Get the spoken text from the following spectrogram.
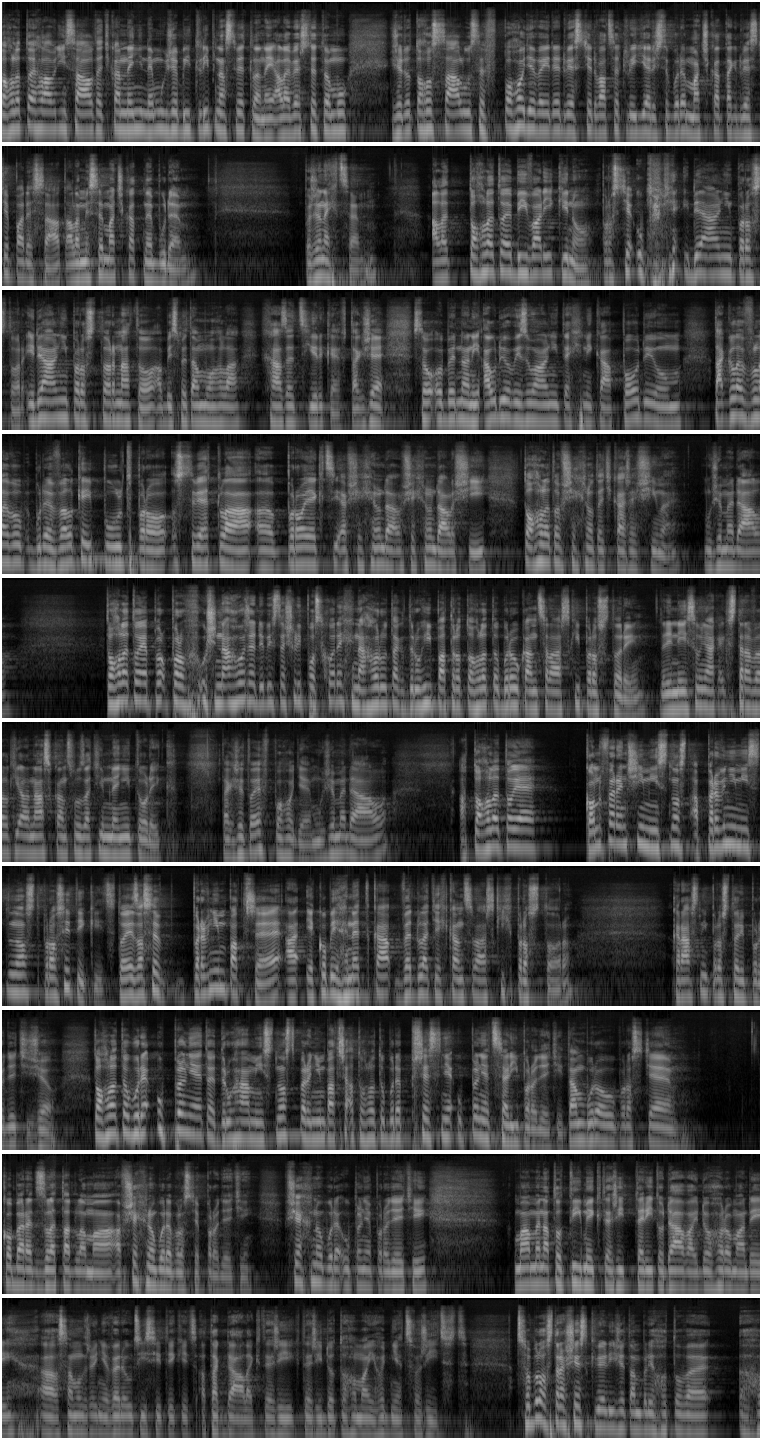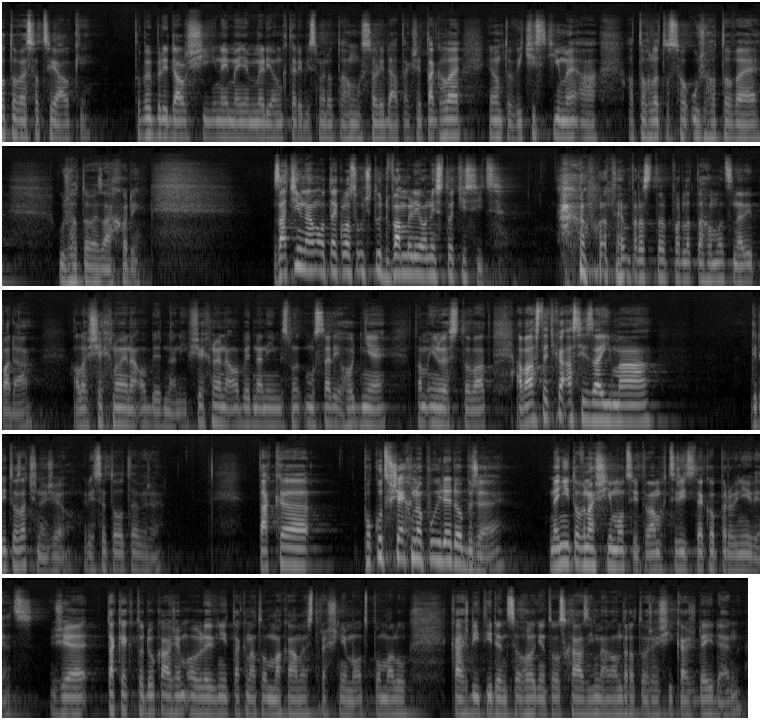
Tohle je hlavní sál, teďka není, nemůže být líp nasvětlený, ale věřte tomu, že do toho sálu se v pohodě vejde 220 lidí a když se bude mačkat, tak 250, ale my se mačkat nebudem, protože nechcem ale tohle to je bývalý kino. Prostě úplně ideální prostor. Ideální prostor na to, aby jsme tam mohla cházet církev. Takže jsou objednaný audiovizuální technika, pódium, takhle vlevo bude velký pult pro světla, eh, projekci a všechno, všechno další. Tohle to všechno teďka řešíme. Můžeme dál? Tohle to je pro, pro, už nahoře, kdybyste šli po schodech nahoru, tak druhý patro, tohle to budou kancelářský prostory, které nejsou nějak extra velký, ale nás v kanclu zatím není tolik. Takže to je v pohodě, můžeme dál. A tohle to je konferenční místnost a první místnost pro City Kids. To je zase v prvním patře a jakoby hnedka vedle těch kancelářských prostor. Krásný prostory pro děti, že jo? Tohle to bude úplně, to je druhá místnost v prvním patře a tohle to bude přesně úplně celý pro děti. Tam budou prostě koberec s letadlama a všechno bude prostě pro děti. Všechno bude úplně pro děti. Máme na to týmy, kteří, který to dávají dohromady, a samozřejmě vedoucí City Kids a tak dále, kteří, kteří do toho mají hodně co říct. Co bylo strašně skvělé, že tam byly hotové, hotové sociálky. To by byly další nejméně milion, který bychom do toho museli dát. Takže takhle jenom to vyčistíme a, a tohle to jsou už hotové, už hotové záchody. Zatím nám oteklo z účtu 2 miliony 100 tisíc. ten prostor podle toho moc nevypadá, ale všechno je naobjednaný. Všechno je naobjednaný, my jsme museli hodně tam investovat. A vás teďka asi zajímá, kdy to začne, že jo? Kdy se to otevře. Tak eh, pokud všechno půjde dobře, není to v naší moci, to vám chci říct jako první věc, že tak, jak to dokážeme ovlivnit, tak na tom makáme strašně moc, pomalu každý týden se ohledně toho scházíme a Ondra to řeší každý den.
